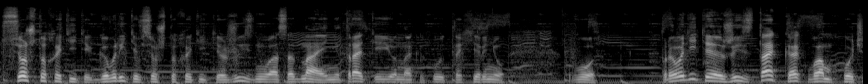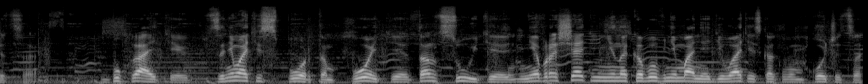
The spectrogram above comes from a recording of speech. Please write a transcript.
все, что хотите, говорите все, что хотите. Жизнь у вас одна, и не тратьте ее на какую-то херню. Вот. Проводите жизнь так, как вам хочется бухайте, занимайтесь спортом, пойте, танцуйте, не обращайте ни на кого внимания, одевайтесь как вам хочется.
